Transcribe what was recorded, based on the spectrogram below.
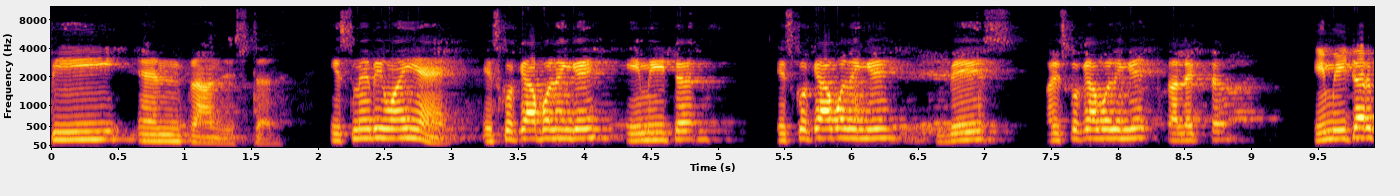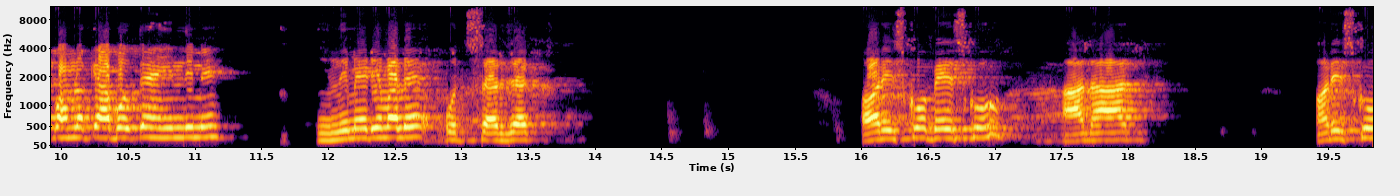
पी एन ट्रांजिस्टर इसमें भी वही है। इसको क्या बोलेंगे? इमीटर इसको क्या बोलेंगे? बेस और इसको क्या बोलेंगे? कलेक्टर इमीटर को हम लोग क्या बोलते हैं हिंदी में? हिंदी मीडियम वाले, उत्सर्जक। और इसको बेस को आधार। और इसको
